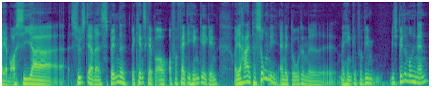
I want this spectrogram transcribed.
og jeg må også sige, at jeg synes, det har været spændende bekendtskab at, at få fat i Henke igen. Og jeg har en personlig anekdote med, med Henke, for vi, vi spillede mod hinanden,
